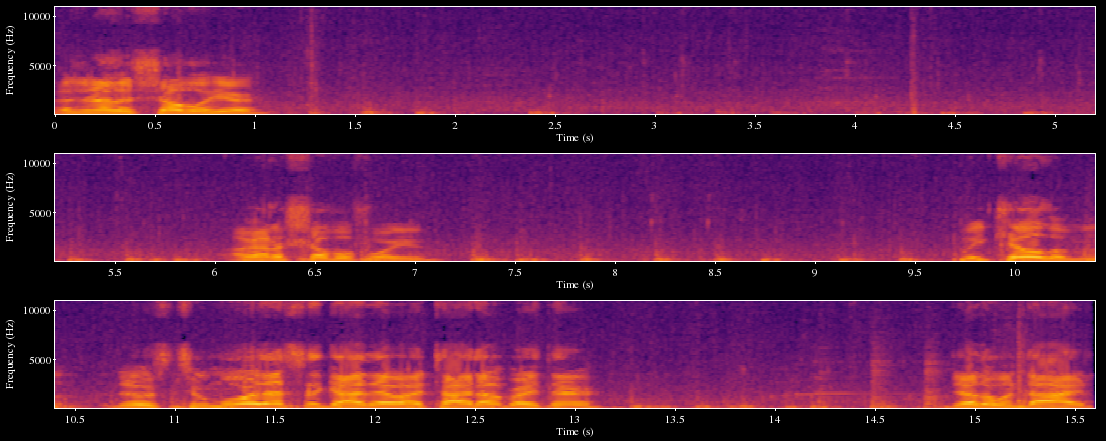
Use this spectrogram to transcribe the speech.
There's another shovel here. I got a shovel for you. We killed him. There was two more. That's the guy that I tied up right there. The other one died.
